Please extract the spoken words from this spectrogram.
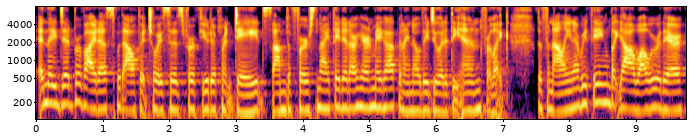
and they did provide us with outfit choices for a few different dates. Um, the first night they did our hair and makeup, and I know they do it at the end for like the finale and everything. But yeah, while we were there,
